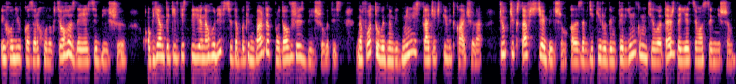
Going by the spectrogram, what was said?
і голівка за рахунок цього здається більшою. Об'єм та кількість пір'я на голівці та бакенбардах продовжує збільшуватись. На фото видно відмінність качечки від качура. Чубчик став ще більшим, але завдяки рудим пір'їнкам тіло теж здається масивнішим.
